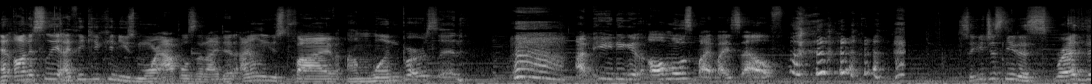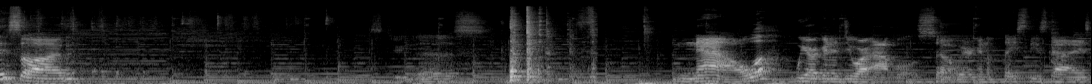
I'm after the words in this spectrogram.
And honestly, I think you can use more apples than I did. I only used five. I'm one person. I'm eating it almost by myself. so you just need to spread this on. Now, we are gonna do our apples. So we're gonna place these guys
